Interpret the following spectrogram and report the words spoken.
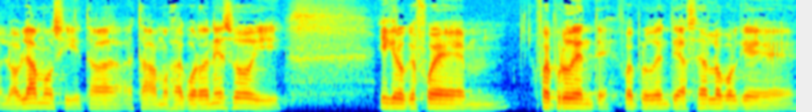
lo hablamos y estaba, estábamos de acuerdo en eso y, y creo que fue, fue prudente, fue prudente hacerlo porque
